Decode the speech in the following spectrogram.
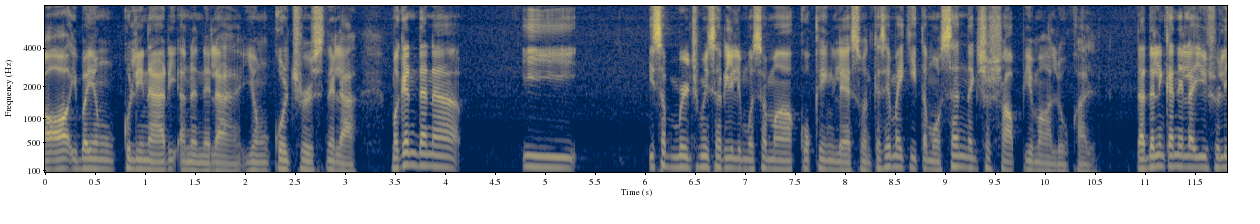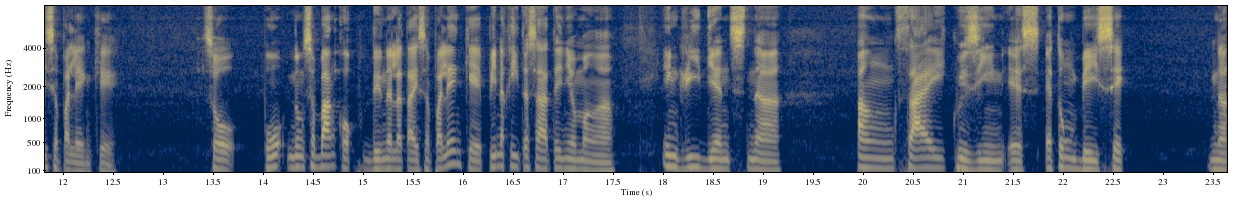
Oo, iba yung culinary ano nila, yung cultures nila. Maganda na i isubmerge mo yung sarili mo sa mga cooking lesson kasi makikita mo saan nagsha-shop yung mga local. Dadaling ka nila usually sa palengke. So, nung sa Bangkok, dinala tayo sa palengke, pinakita sa atin yung mga ingredients na ang Thai cuisine is etong basic na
